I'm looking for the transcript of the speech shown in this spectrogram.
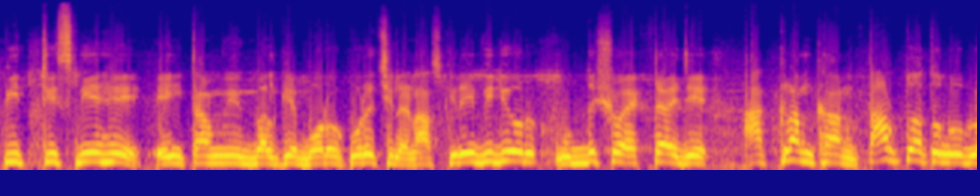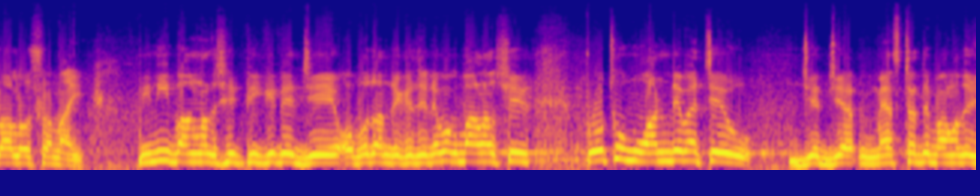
পিতৃ স্নেহে এই তামিম ইকবালকে বড় করেছিলেন। আজকের এই ভিডিওর উদ্দেশ্য একটাই যে আকরাম খান, তার তো এত লোভ লালসা নাই। তিনি বাংলাদেশের ক্রিকেটে যে অবদান রেখেছেন এবং বাংলাদেশের প্রথম ওয়ানডে ম্যাচেও যে ম্যাচটাতে বাংলাদেশ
